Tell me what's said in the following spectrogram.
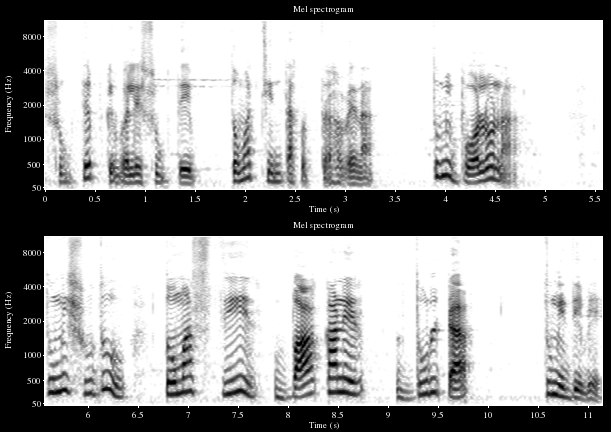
সুখদেবকে বলে সুখদেব, তোমার চিন্তা করতে হবে না। তুমি বলো না। তুমি শুধু তোমার স্ত্রীর বা কানের দুলটা তুমি দেবে।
